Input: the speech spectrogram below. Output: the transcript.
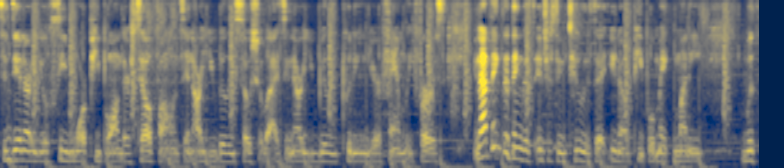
to dinner, you'll see more people on their cell phones. And are you really socializing? Are you really putting your family first? And I think the thing that's interesting too is that, you know, people make money with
